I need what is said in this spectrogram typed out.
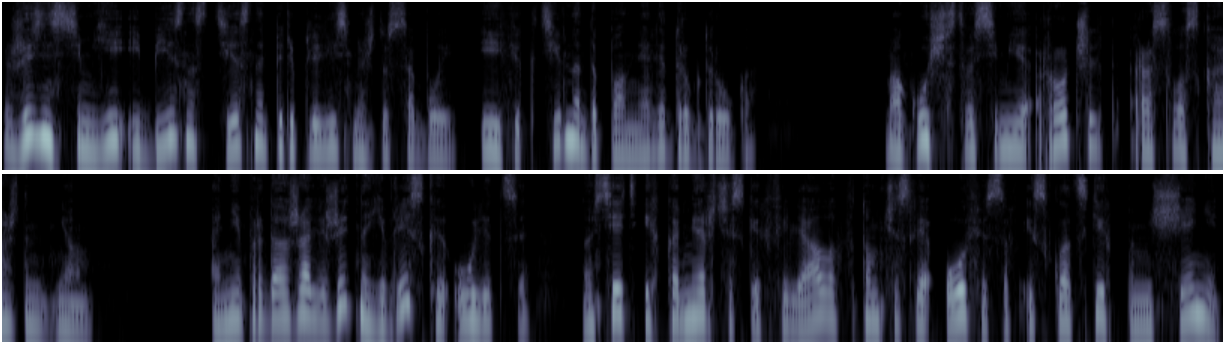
Жизнь семьи и бизнес тесно переплелись между собой и эффективно дополняли друг друга. Могущество семьи Ротшильд росло с каждым днем. Они продолжали жить на еврейской улице, но сеть их коммерческих филиалов, в том числе офисов и складских помещений,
